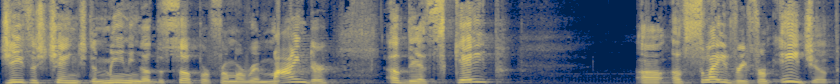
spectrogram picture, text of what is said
Jesus changed the meaning of the supper from a reminder of the escape uh, of slavery from Egypt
